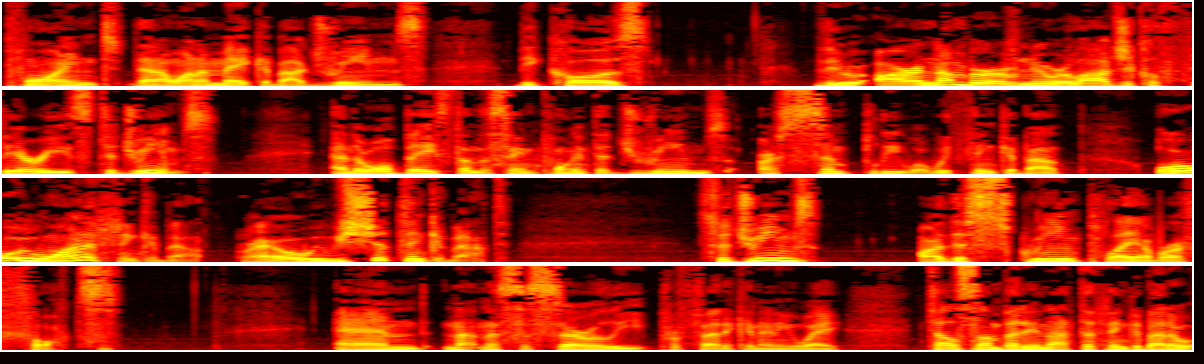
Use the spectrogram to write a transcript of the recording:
point that I want to make about dreams because there are a number of neurological theories to dreams. And they're all based on the same point that dreams are simply what we think about or what we want to think about, right? Or we should think about. So dreams are the screenplay of our thoughts and not necessarily prophetic in any way. Tell somebody not to think about a,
